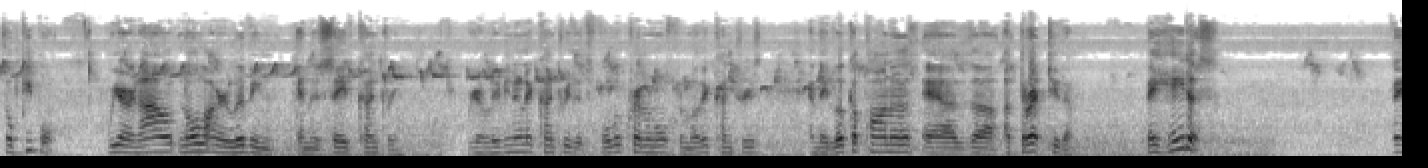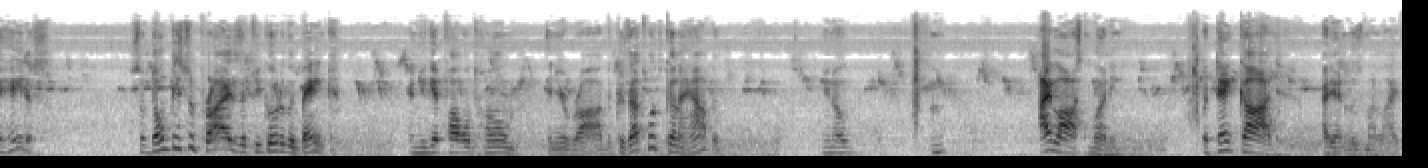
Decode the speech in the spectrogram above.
So people, we are now no longer living in a safe country. We are living in a country that's full of criminals from other countries and they look upon us as uh, a threat to them. They hate us. They hate us. So don't be surprised if you go to the bank and you get followed home and you're robbed because that's what's going to happen. You know, I lost money, but thank God I didn't lose my life.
